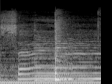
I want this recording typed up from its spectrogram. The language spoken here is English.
sayang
